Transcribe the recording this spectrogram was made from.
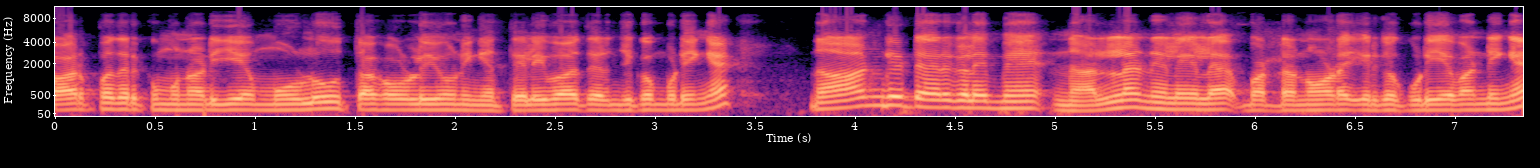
பார்ப்பதற்கு முன்னாடியே முழு தகவலையும் நீங்கள் தெளிவாக தெரிஞ்சுக்க முடியுங்க. நான்கு டயர்களுமே நல்ல நிலையில் பட்டனோட இருக்கக்கூடிய வண்டிங்க.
